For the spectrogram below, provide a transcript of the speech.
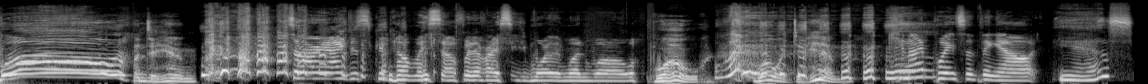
Woe! unto him! Sorry, I just couldn't help myself whenever I see more than one woe. Whoa. Woe unto him! Can I point something out? Yes.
